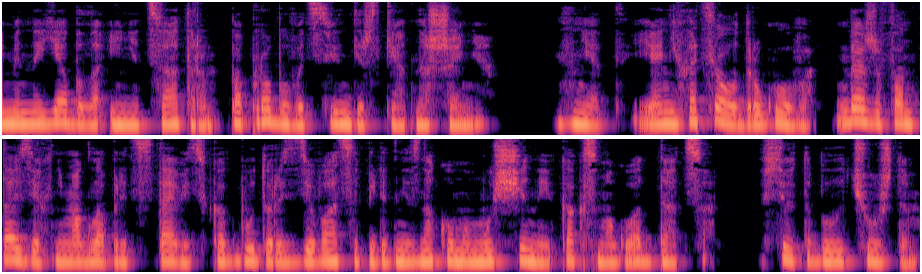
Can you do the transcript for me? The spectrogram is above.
Именно я была инициатором попробовать свингерские отношения. Нет, я не хотела другого. Даже в фантазиях не могла представить, как буду раздеваться перед незнакомым мужчиной и как смогу отдаться. Все это было чуждым.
